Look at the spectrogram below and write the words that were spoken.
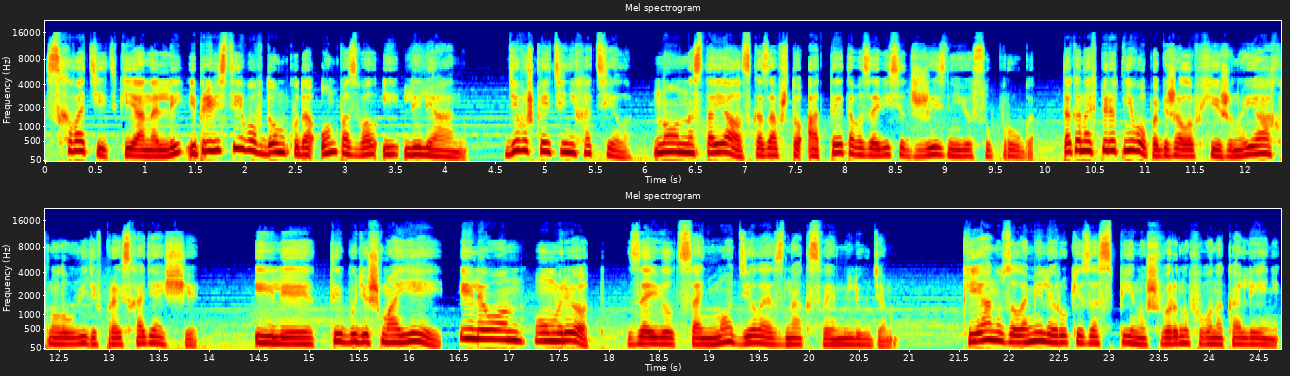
схватить Киана Ли и привести его в дом, куда он позвал и Лилиану. Девушка идти не хотела, но он настоял, сказав, что от этого зависит жизнь ее супруга. Так она вперед него побежала в хижину и ахнула, увидев происходящее. «Или ты будешь моей, или он умрет», заявил Цаньмо, делая знак своим людям. Кьяну заломили руки за спину, швырнув его на колени.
